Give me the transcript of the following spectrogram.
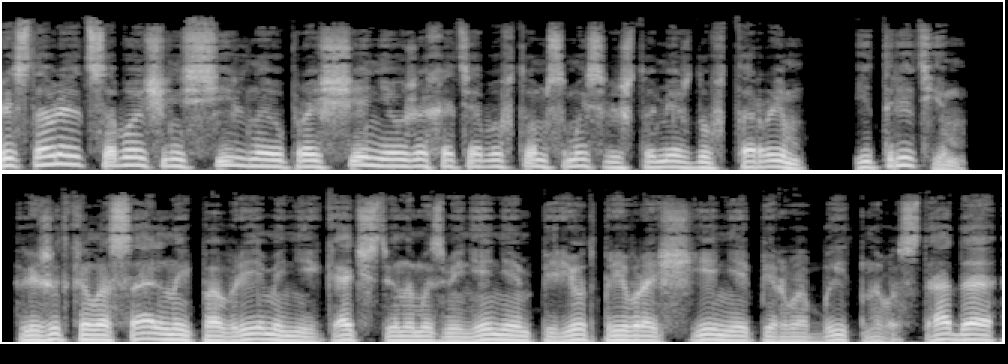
представляет собой очень сильное упрощение уже хотя бы в том смысле, что между вторым и третьим лежит колоссальный по времени и качественным изменениям период превращения первобытного стада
